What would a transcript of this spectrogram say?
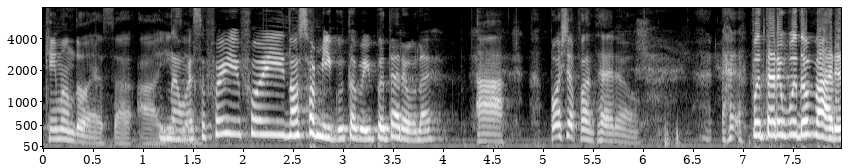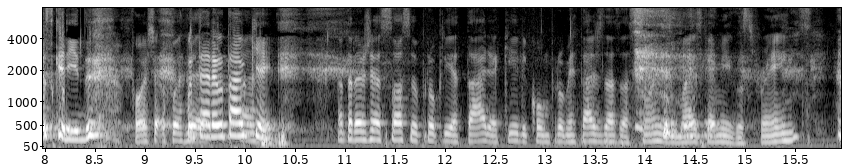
Quem mandou essa? A Isa? Não, essa foi, foi nosso amigo também, Panterão, né? Ah, poxa, Panterão. Panterão mudou várias, querido. Poxa, Panterão. Panterão tá o quê? Panterão já é sócio proprietário aqui, ele comprou metade das ações do Mais Que Amigos Friends.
